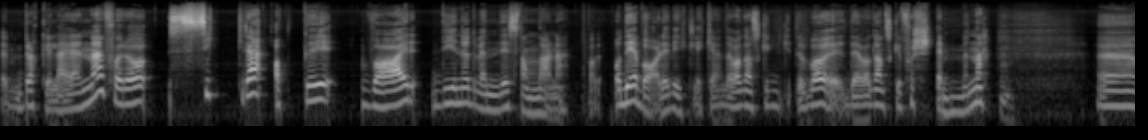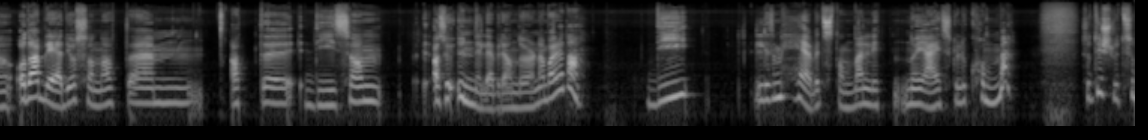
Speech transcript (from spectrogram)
brakkeleirene for å sikre at det var de nødvendige standardene. Og det var det virkelig ikke. Det var ganske, det var, det var ganske forstemmende. Mm. Uh, og da ble det jo sånn at, um, at uh, de som Altså underleverandørene våre, da. De liksom hevet standarden litt når jeg skulle komme. Så til slutt så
